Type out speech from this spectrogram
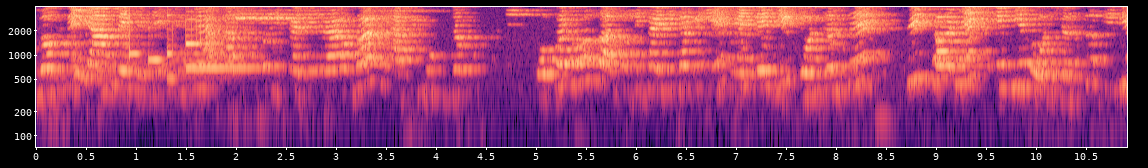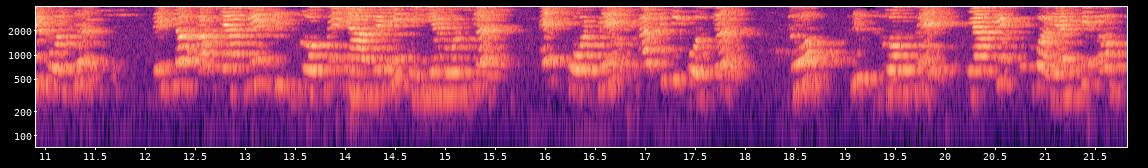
ग्लोब में यहाँ पे है देख लीजिए आप आपको दिखाई दे रहा होगा कि आपकी बुक जब ओपन हो तो आपको दिखाई देगा कि ये एटलांटिक ओशियन से फिर थर्ड है Indian ocean so Indian ocean देख लो आप यहाँ पे इस ग्लोब में यहाँ पे है इंडियन ओशियन एंड फोर्थ है आर्कटिक ओशियन जो इस ग्लोब में यहाँ के ऊपर यानी कि अब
